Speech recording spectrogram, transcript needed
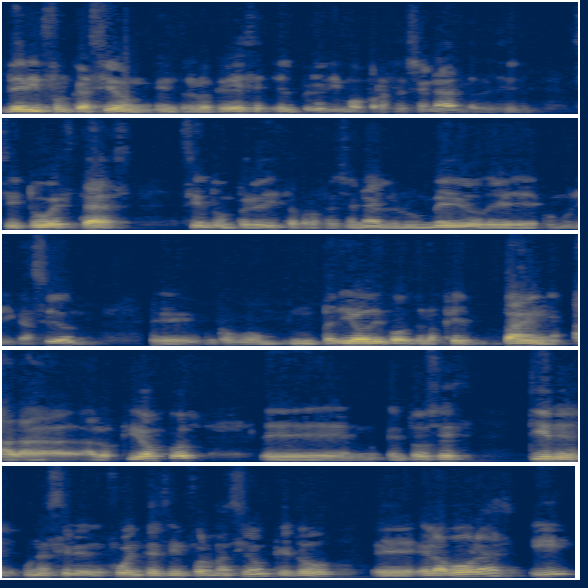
de, bifurcación entre lo que es el periodismo profesional, es decir, si tú estás siendo un periodista profesional en un medio de comunicación como un periódico de los que van a, los kioscos, entonces tienes una serie de fuentes de información que tú eh, elaboras y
